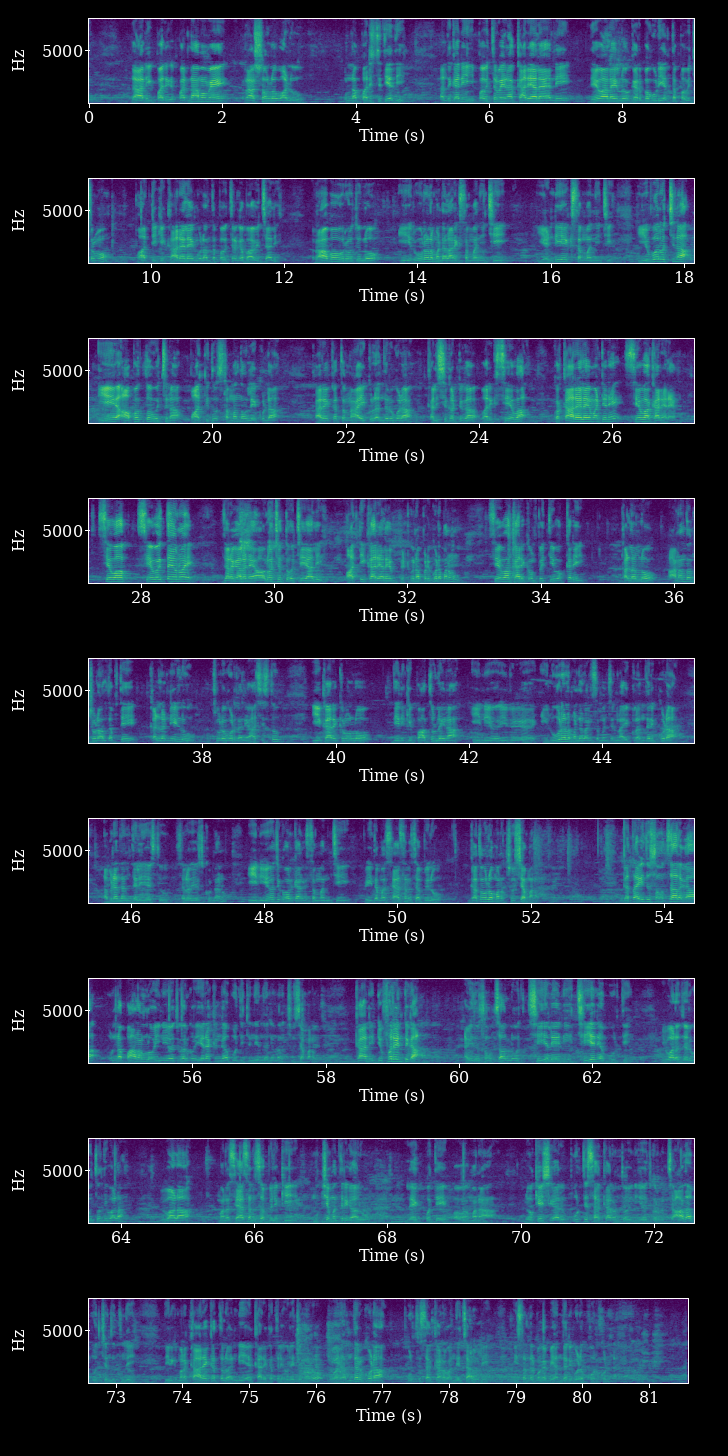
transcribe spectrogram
దానికి పరి పరిణామమే రాష్ట్రంలో వాళ్ళు ఉన్న పరిస్థితి అది. అందుకని ఈ పవిత్రమైన కార్యాలయాన్ని దేవాలయంలో గర్భగుడి ఎంత పవిత్రమో పార్టీకి కార్యాలయం కూడా అంత పవిత్రంగా భావించాలి. రాబో రోజుల్లో ఈ రూరల్ మండలానికి సంబంధించి ఎన్డీఏకి సంబంధించి ఎవరు వచ్చినా ఏ ఆపత్తో వచ్చినా పార్టీతో సంబంధం లేకుండా కార్యకర్త నాయకులందరూ కూడా కలిసికట్టుగా వారికి సేవ ఒక కార్యాలయం అంటేనే సేవా కార్యాలయం. సేవ సేవతోనే జరగాలనే ఆలోచనతో చేయాలి. పార్టీ కార్యాలయం పెట్టుకున్నప్పటికీ కూడా మనం సేవా కార్యక్రమం ప్రతి ఒక్కరి కళ్ళల్లో ఆనందం చూడాలి తప్పితే కళ్ళ నీళ్ళు చూడకూడదని ఆశిస్తూ ఈ కార్యక్రమంలో దీనికి పాత్రులైన ఈ నియో ఈ- రూరల్ మండలానికి సంబంధించిన నాయకులందరికీ కూడా అభినందనలు తెలియజేస్తూ సెలవు చేసుకున్నాను ఈ నియోజకవర్గానికి సంబంధించి ప్రీతమ శాసనసభ్యులు గతంలో మనం చూసాం మనం. గత ఐదు సంవత్సరాలుగా ఉన్న పాలనలో ఈ నియోజకవర్గం ఏ రకంగా అభివృద్ధి చెందిందని మనం చూసాం మనం. కానీ డిఫరెంట్గా ఐదు సంవత్సరాల్లో చేయలేని చేయని అభివృద్ధి ఇవాళ జరుగుతుంది ఇవాళ. ఇవాళ మన శాసనసభ్యులకి ముఖ్యమంత్రి గారు లేకపోతే మన లోకేష్ గారు పూర్తి సహకారంతో ఈ నియోజకవర్గం చాలా అభివృద్ధి చెందుతుంది. దీనికి మన కార్యకర్తలు ఎన్డీఏ కార్యకర్తలు ఎవరైతే ఉన్నారో వారందరూ కూడా పూర్తి సహకారం అందించాలని ఈ సందర్భంగా మీ అందరినీ కూడా కోరుకుంటున్నాను.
